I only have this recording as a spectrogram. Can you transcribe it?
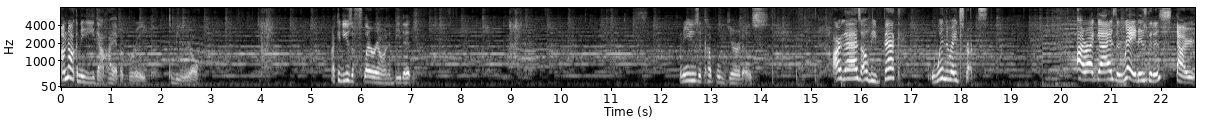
I'm not gonna need that high of a group, to be real. I could use a Flareon and beat it. I'm gonna use a couple Gyarados. Alright guys, I'll be back when the raid starts. Alright guys, the raid is gonna start.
